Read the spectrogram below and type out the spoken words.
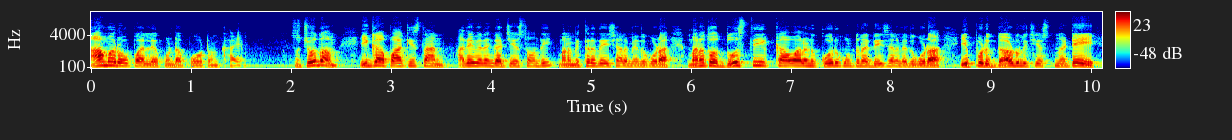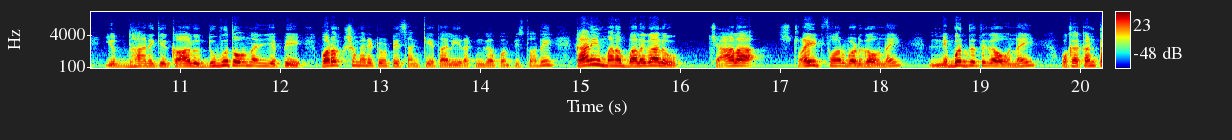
నామరూపాలు లేకుండా పోవటం ఖాయం. సో చూద్దాం. ఇంకా పాకిస్తాన్ అదేవిధంగా చేస్తోంది. మన మిత్ర దేశాల మీద కూడా మనతో దోస్తీ కావాలని కోరుకుంటున్న దేశాల మీద కూడా ఇప్పుడు దాడులు చేస్తుందంటే యుద్ధానికి కాలు దువ్వుతోందని చెప్పి పరోక్షమైనటువంటి సంకేతాలు ఈ రకంగా పంపిస్తోంది. కానీ మన బలగాలు చాలా స్ట్రైట్ ఫార్వర్డ్గా ఉన్నాయి నిబద్ధతగా ఉన్నాయి ఒక కంట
